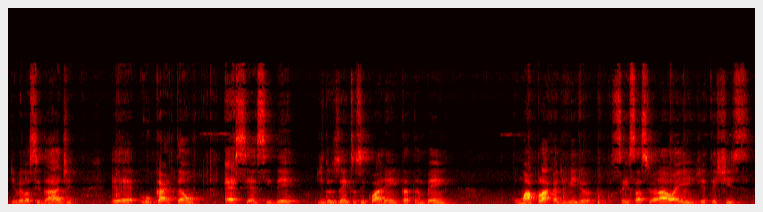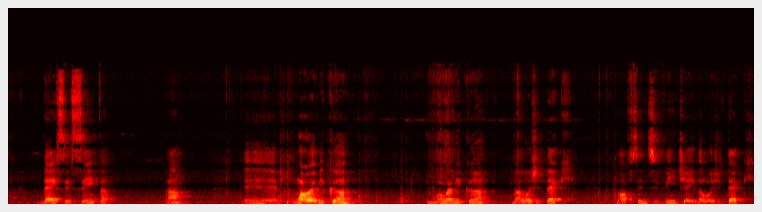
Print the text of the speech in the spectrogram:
de velocidade. É, o cartão SSD de 240 também. Uma placa de vídeo sensacional aí, GTX 1060, tá? É, uma webcam, uma webcam da Logitech 920 aí da Logitech.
